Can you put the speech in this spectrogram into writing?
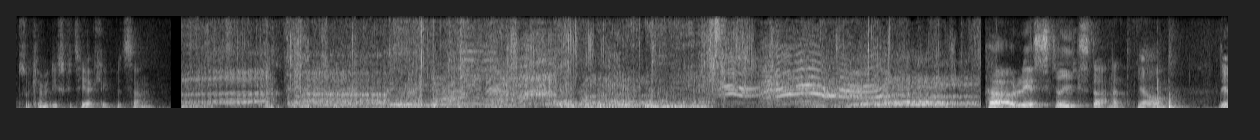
Så kan vi diskutera klippet sen. Hör du det skrikstärnet? Ja. Det,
